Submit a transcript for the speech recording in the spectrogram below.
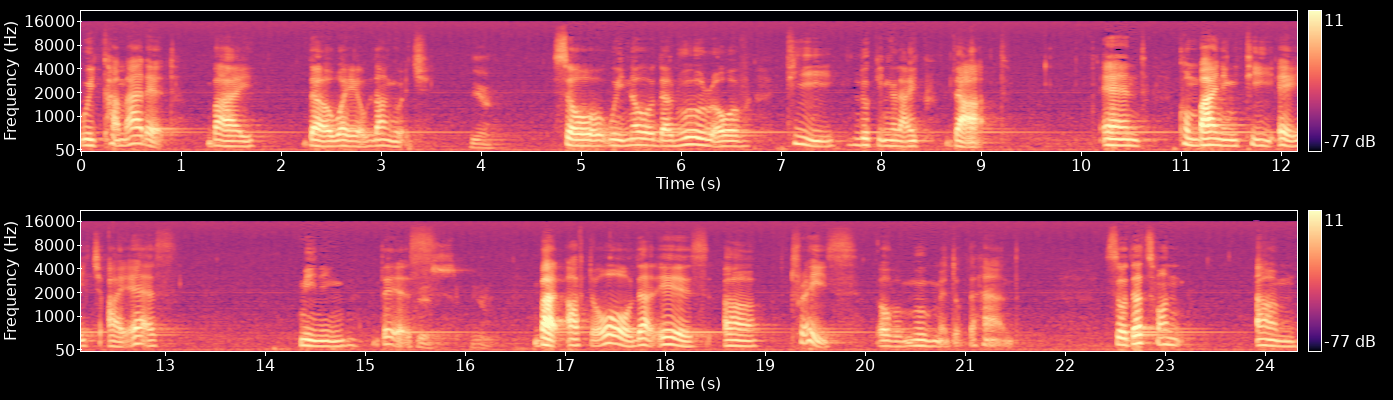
we come at it by the way of language. Yeah. So we know the rule of T looking like that. And combining T, H, I, S, meaning this. This. Yeah. But after all, that is a trace of a movement of the hand. So that's one um,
